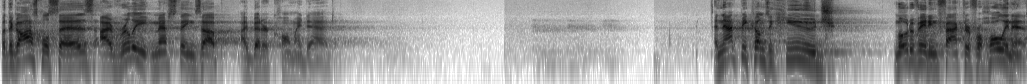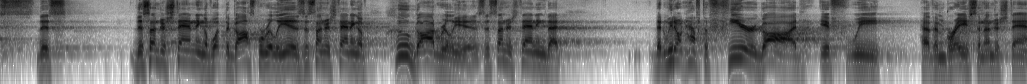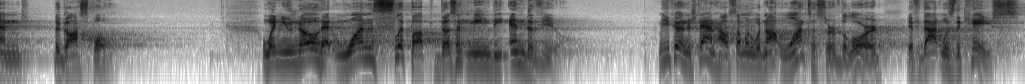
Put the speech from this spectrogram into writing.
But the gospel says, I've really messed things up. I better call my dad. And that becomes a huge motivating factor for holiness. This this understanding of what the gospel really is, this understanding of who God really is, this understanding that, that we don't have to fear God if we have embraced and understand the gospel. When you know that one slip up doesn't mean the end of you. I mean, you can understand how someone would not want to serve the Lord if that was the case.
